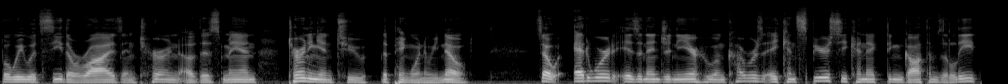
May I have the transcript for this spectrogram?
but we would see the rise and turn of this man turning into the Penguin we know. So, Edward is an engineer who uncovers a conspiracy connecting Gotham's elite,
